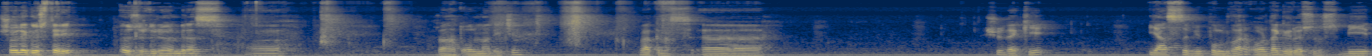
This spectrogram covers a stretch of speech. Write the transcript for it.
şöyle göstereyim. Özür diliyorum biraz e, rahat olmadığı için. Bakınız e, şuradaki yassı bir pul var. Orada görüyorsunuz bir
